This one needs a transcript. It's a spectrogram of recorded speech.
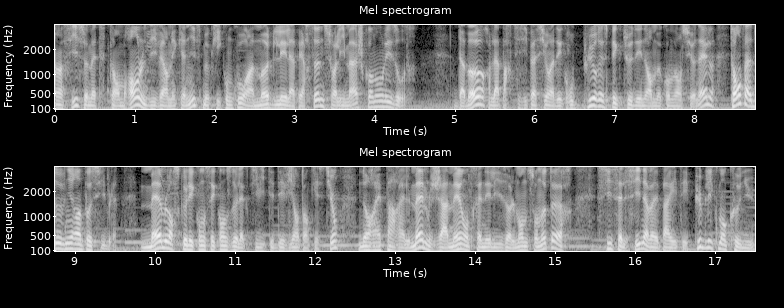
Ainsi se mettent en branle divers mécanismes qui concourent à modeler la personne sur l'image qu'en ont les autres. D'abord, la participation à des groupes plus respectueux des normes conventionnelles tente à devenir impossible, même lorsque les conséquences de l'activité déviante en question n'auraient par elles-mêmes jamais entraîné l'isolement de son auteur, si celle-ci n'avait pas été publiquement connue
